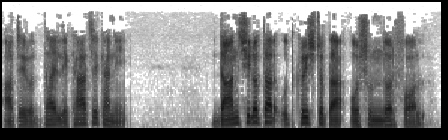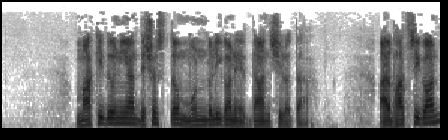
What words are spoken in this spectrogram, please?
আটের অধ্যায় লেখা আছে এখানে, দানশীলতার উৎকৃষ্টতা ও সুন্দর ফল, মাকিদোনিয়া দেশস্থ মণ্ডলীগণের দানশীলতা, আর ভাতৃগণ,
